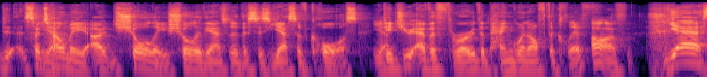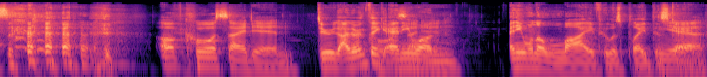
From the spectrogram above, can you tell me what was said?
third. So tell me, uh, surely, surely the answer to this is yes, of course. Yeah. Did you ever throw the penguin off the cliff? oh, Yes, of course I did. dude. I don't think course I did. anyone, anyone alive who has played this Yeah. game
